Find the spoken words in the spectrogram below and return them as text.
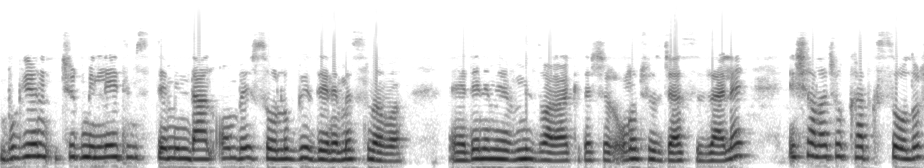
Bugün Türk Milli Eğitim Sistemi'nden 15 soruluk bir deneme sınavı. E, denememiz var arkadaşlar. Onu çözeceğiz sizlerle. İnşallah çok katkısı olur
